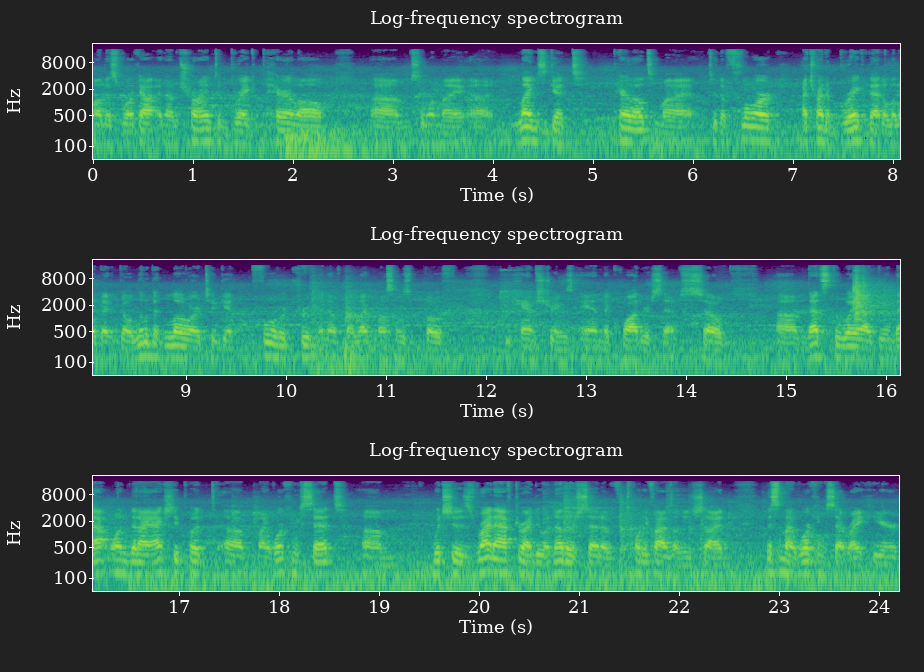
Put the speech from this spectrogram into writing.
on this workout, and I'm trying to break parallel. Um, so when my uh, legs get parallel to my to the floor, I try to break that a little bit and go a little bit lower to get full recruitment of my leg muscles, both the hamstrings and the quadriceps. So um, that's the way I do that one. Then I actually put uh, my working set, um, which is right after I do another set of 25s on each side. This is my working set right here.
